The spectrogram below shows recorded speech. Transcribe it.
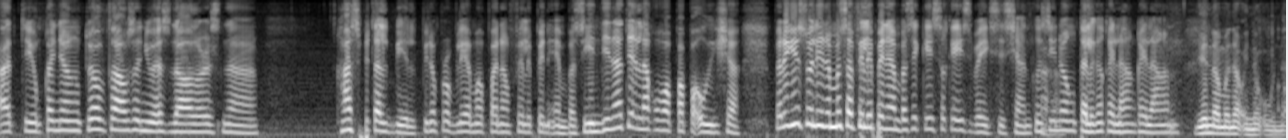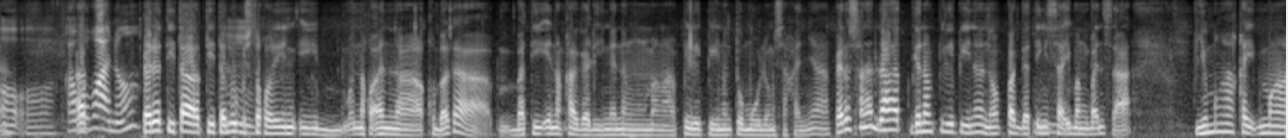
At yung kanyang 12,000 US dollars na hospital bill, pinoproblema pa ng Philippine Embassy. Hindi natin alam kung mapapauwi siya. Pero usually naman sa Philippine Embassy, case-to-case basis yan. Kung Aha. sinong talagang kailangan-kailangan. Yun naman ang inuuna. Oo. Kawawa, no? Pero tita, tita Lu, Mm. gusto ko rin i naku, ano na kumbaga batiin ang kagalingan ng mga Pilipinong tumulong sa kanya. Pero sana lahat ganang Pilipino no pagdating Mm. sa ibang bansa, yung mga kay, mga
